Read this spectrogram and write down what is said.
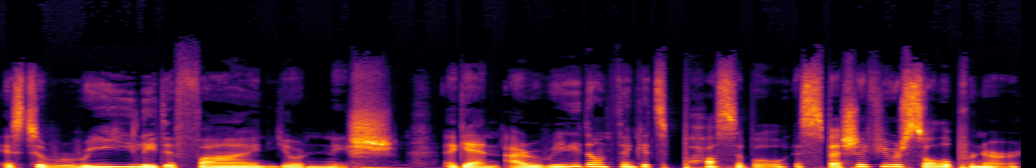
is to really define your niche. Again, I really don't think it's possible, especially if you're a solopreneur,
